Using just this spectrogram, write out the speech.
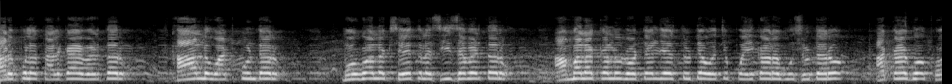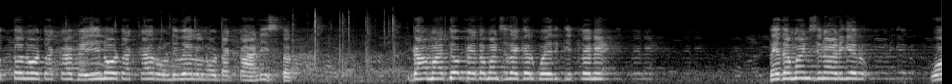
కడుపులో తలకాయ పెడతారు. కాళ్ళు పట్టుకుంటారు. మొగోళ్ళకు చేతుల సీస పెడతారు. అమ్మలక్కలు రొట్టెలు చేస్తుంటే వచ్చి పొయ్యి కాడ కూర్చుంటారు. అక్క కొత్త నోటక్క వెయ్యి నోటక్క రెండు వేల నోటక్క అని ఇస్తారు. గా మధ్య పెద్ద మనిషి దగ్గర పోయేది ఇట్లనే పెద్ద మనిషిని అడిగారు ఓ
